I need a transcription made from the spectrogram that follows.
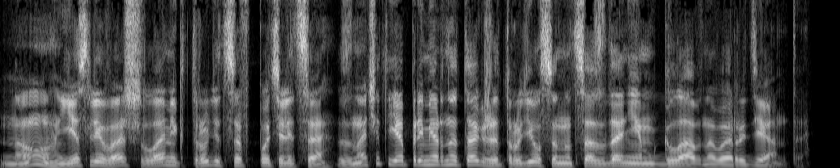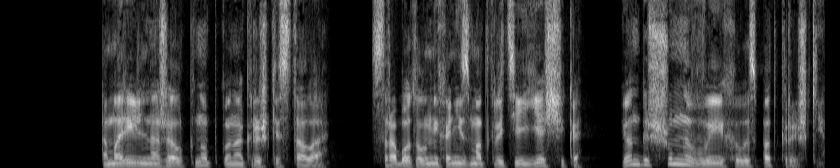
«Ну, если ваш ламик трудится в поте лица, значит, я примерно так же трудился над созданием главного радианта». Амариль нажал кнопку на крышке стола. Сработал механизм открытия ящика, и он бесшумно выехал из-под крышки.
